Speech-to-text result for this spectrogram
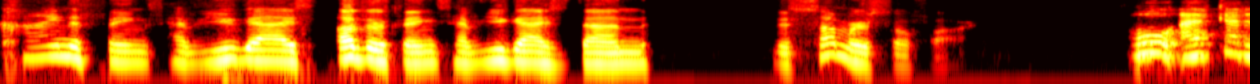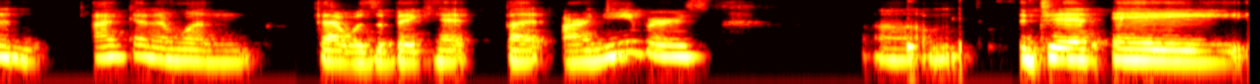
kind of things have you guys? Other things have you guys done this summer so far? Oh, I've got an I've got a one that was a big hit, but our neighbors um, did a.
